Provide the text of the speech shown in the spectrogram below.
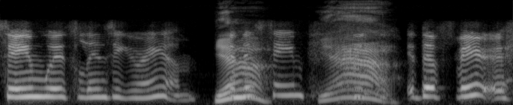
Same with Lindsey Graham. And Yeah, the same. yeah. The, the very,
